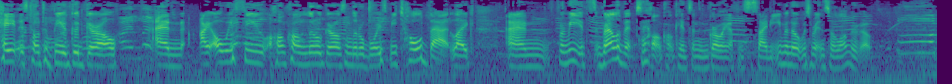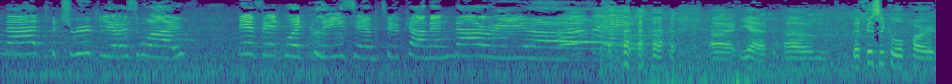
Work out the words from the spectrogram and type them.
Kate is told to be a good girl. And I always see Hong Kong little girls and little boys be told that. Like, and for me, it's relevant to Hong Kong kids and growing up in society, even though it was written so long ago. Oh, mad Petruchio's wife. If it would please him to come and marry her. uh, yeah. Um, the physical part,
